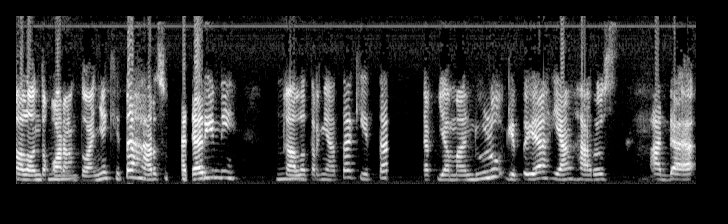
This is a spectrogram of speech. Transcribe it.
Kalau untuk hmm. orang tuanya kita harus sadari nih hmm. kalau ternyata kita zaman dulu gitu ya yang harus ada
